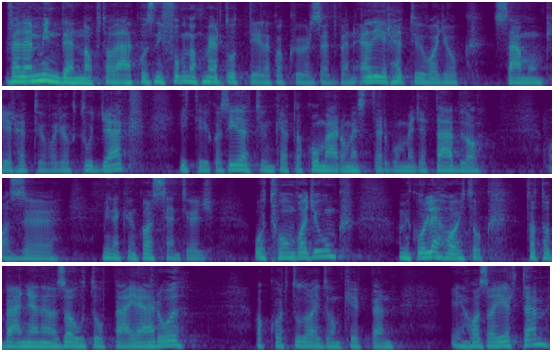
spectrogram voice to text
velem minden nap találkozni fognak, mert ott élek a körzetben. Elérhető vagyok, számon kérhető vagyok, tudják. Itt éljük az életünket, a Komárom-Esztergom megye tábla, az mi nekünk azt jelenti, hogy otthon vagyunk, amikor lehajtok Tatabányánál az autópályáról, akkor tulajdonképpen én hazaértem,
